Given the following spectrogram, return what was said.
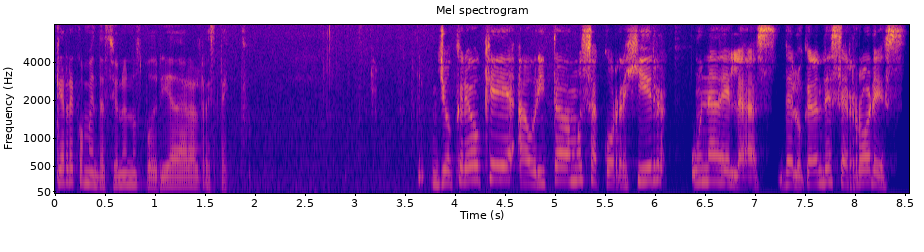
¿qué recomendaciones nos podría dar al respecto? Yo creo que ahorita vamos a corregir una de las de los grandes errores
